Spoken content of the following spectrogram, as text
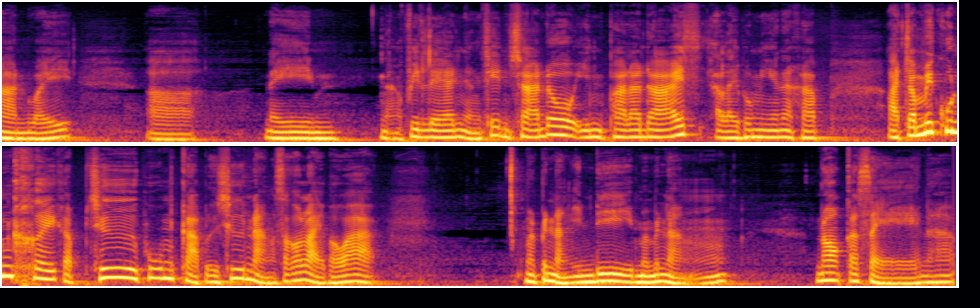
งานไว้ในหนังฟินแลนด์อย่างเช่น Shadow in Paradise อะไรพวกนี้นะครับ อาจจะไม่คุ้นเคยกับชื่อผู้กำกับหรือชื่อหนังสักเท่าไหร่เพราะว่า มันเป็นหนังอินดี้มันเป็นหนังนอกกระแสนะฮะ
